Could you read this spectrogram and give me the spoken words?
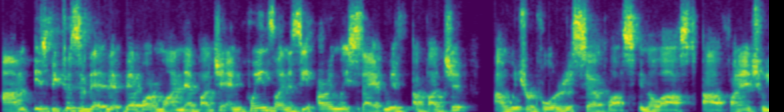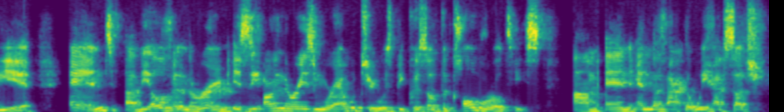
um, is because of their, their bottom line, their budget. And Queensland is the only state with a budget uh, which recorded a surplus in the last uh, financial year. And uh, the elephant in the room is the only reason we're able to was because of the coal royalties. Um, and, and the fact that we have such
